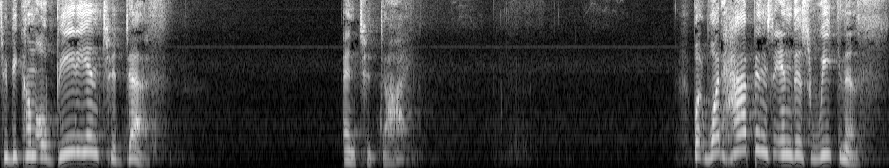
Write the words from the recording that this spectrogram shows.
to become obedient to death, and to die. But what happens in this weakness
